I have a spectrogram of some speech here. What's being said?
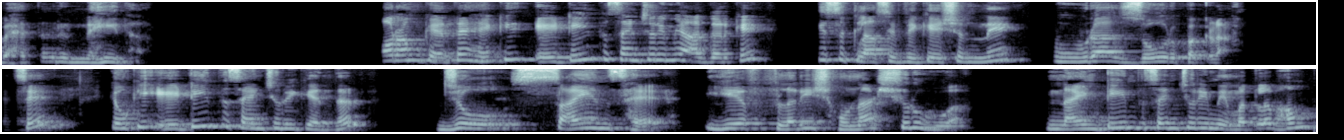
बेहतर नहीं था। और हम कहते हैं कि एटीन सेंचुरी में आकर के इस क्लासिफिकेशन ने पूरा ज़ोर पकड़ा। ऐसे क्योंकि एटीन सेंचुरी के अंदर जो साइंस है, ये फ्लरिश होना शुरू हुआ। नाइनटीन सेंचुरी में मतलब हम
